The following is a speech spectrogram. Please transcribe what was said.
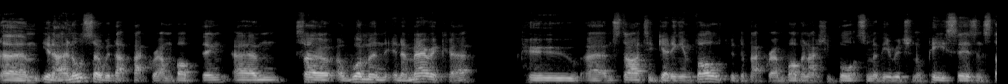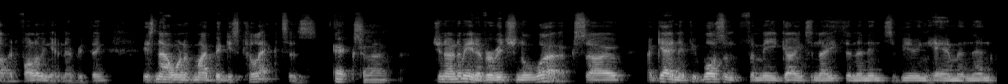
Um, you know, and also with that background Bob thing. Um, so a woman in America who um, started getting involved with the background Bob and actually bought some of the original pieces and started following it and everything is now one of my biggest collectors. Excellent. Do you know what I mean? Of original work. So again, if it wasn't for me going to Nathan and interviewing him and then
